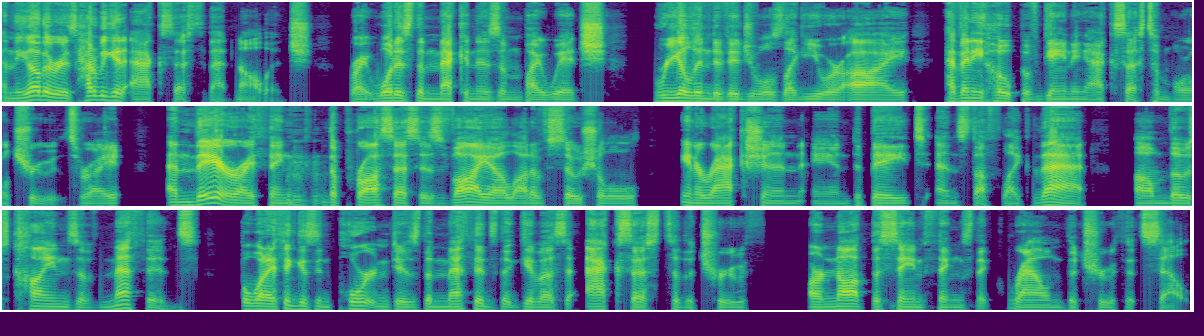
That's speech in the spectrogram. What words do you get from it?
And the other is how do we get access to that knowledge right? What is the mechanism by which real individuals like you or i have any hope of gaining access to moral truths right? And there i think Mhm. the process is via a lot of social interaction and debate and stuff like that um, those kinds of methods but what I think is important is the methods that give us access to the truth are not the same things that ground the truth itself.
